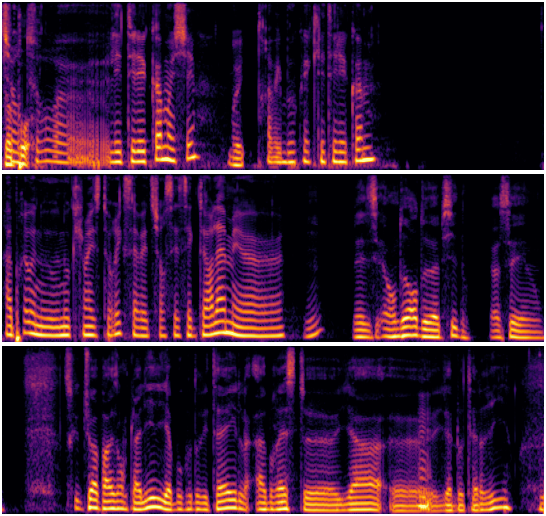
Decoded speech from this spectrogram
Sur Tours, euh, les télécoms aussi. Oui. On travaille beaucoup avec les télécoms. Après, nos, clients historiques, ça va être sur ces secteurs-là, mais. Mmh. Mais en dehors de Abside. C'est parce que tu vois, par exemple, à Lille, il y a beaucoup de retail. À Brest, euh, il y, a, euh, mm. il y a de l'hôtellerie. Mm.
